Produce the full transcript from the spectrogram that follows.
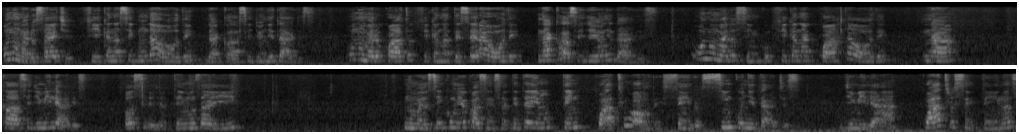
O número 7 fica na segunda ordem da classe de unidades. O número 4 fica na terceira ordem na classe de unidades. O número 5 fica na quarta ordem na classe de milhares. Ou seja, temos aí número 5.471 tem quatro ordens, sendo cinco unidades de milhar, quatro centenas,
